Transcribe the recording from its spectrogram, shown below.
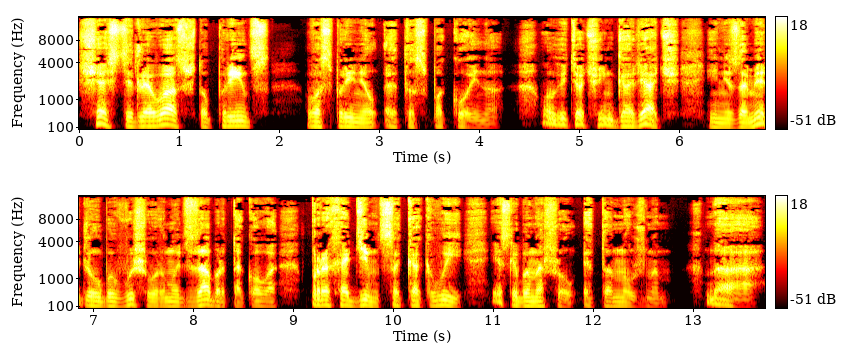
Счастье для вас, что принц воспринял это спокойно. Он ведь очень горяч и не замедлил бы вышвырнуть за борт такого проходимца, как вы, если бы нашел это нужным. Да,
